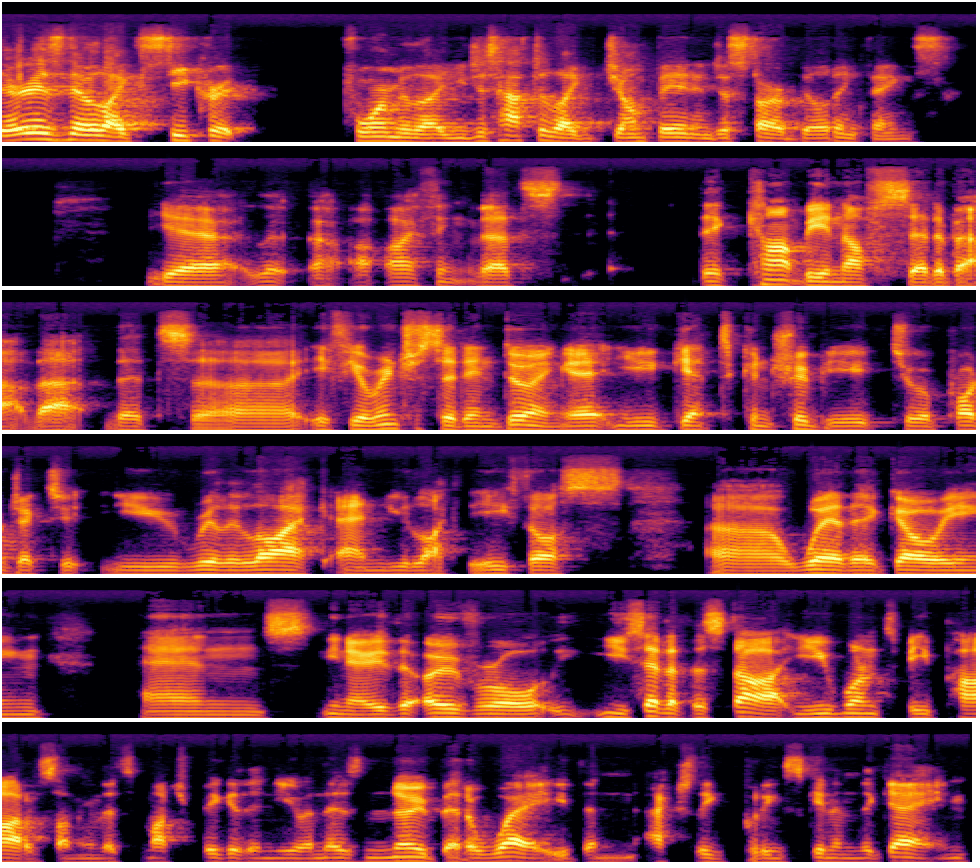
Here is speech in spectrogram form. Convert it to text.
there is no like secret formula. You just have to like jump in and just start building things. Yeah, I think that's there can't be enough said about that. That uh, if you're interested in doing it, you get to contribute to a project you really like, and you like the ethos, uh, where they're going, and you know the overall. You said at the start you want to be part of something that's much bigger than you, and there's no better way than actually putting skin in the game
